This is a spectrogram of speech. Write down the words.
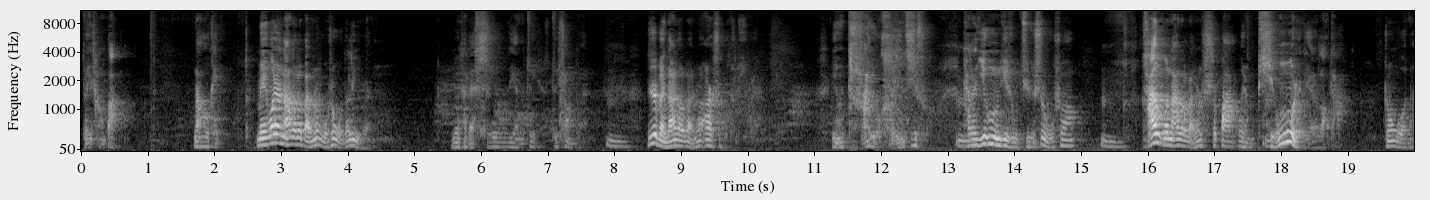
非常棒。那 OK，美国人拿到了百分之五十五的利润，因为他在石油链的最最上端。嗯。日本拿到百分之二十五的利润，因为它有核心技术，它的应用技术举世无双。嗯。韩国拿到百分之十八，为什么？屏幕人家老大。中国呢？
